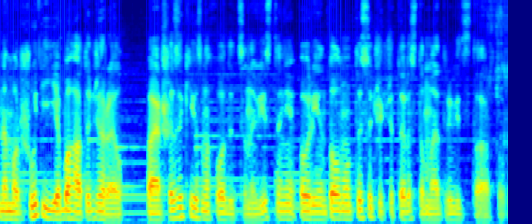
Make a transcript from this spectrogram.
На маршруті є багато джерел, перше з яких знаходиться на відстані орієнтовно 1400 метрів від старту.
